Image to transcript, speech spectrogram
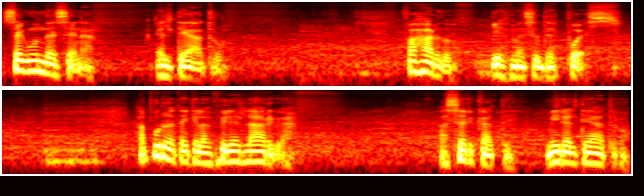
Segunda escena, el teatro. Fajardo, diez meses después. Apúrate que la fila es larga. Acércate, mira el teatro.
